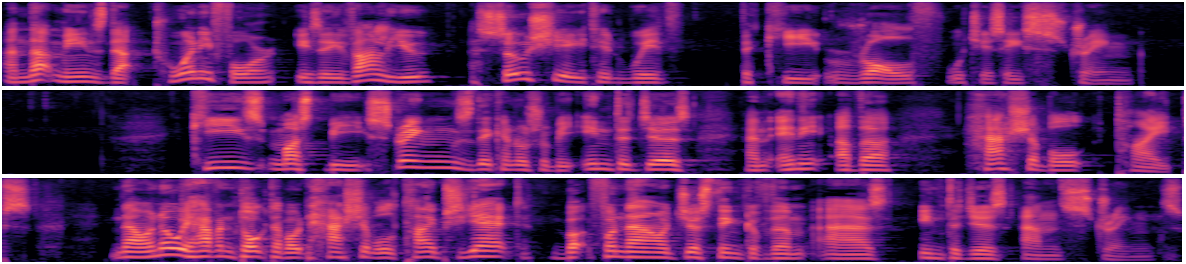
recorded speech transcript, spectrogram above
and that means that 24 is a value associated with the key Rolf, which is a string. Keys must be strings, they can also be integers, and any other hashable types. Now, I know we haven't talked about hashable types yet, but for now, just think of them as integers and strings.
